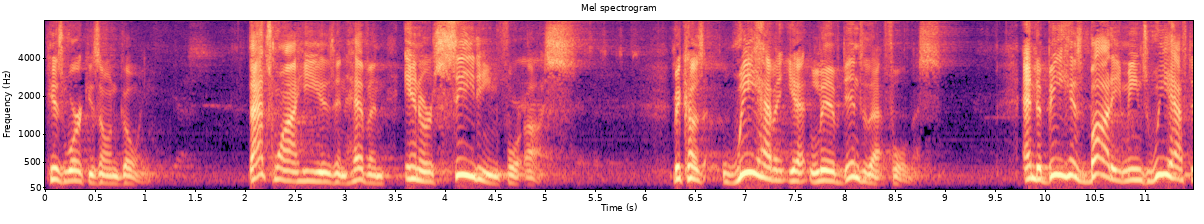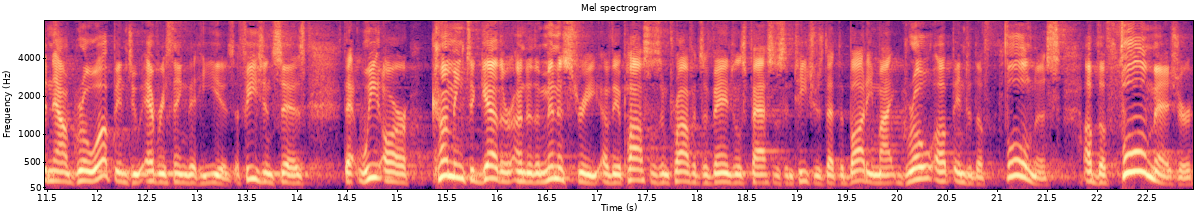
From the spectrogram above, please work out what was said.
his work is ongoing. That's why he is in heaven interceding for us. Because we haven't yet lived into that fullness. And to be his body means we have to now grow up into everything that he is. Ephesians says that we are coming together under the ministry of the apostles and prophets, evangelists, pastors, and teachers, that the body might grow up into the fullness of the full measure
